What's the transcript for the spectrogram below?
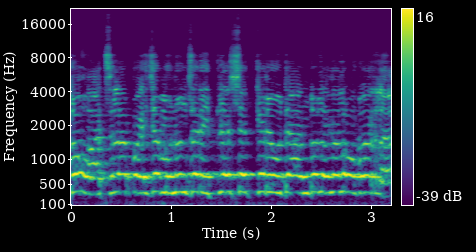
तो वाचला पाहिजे म्हणून जर इथल्या शेतकरी उद्या आंदोलनाला उभारला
